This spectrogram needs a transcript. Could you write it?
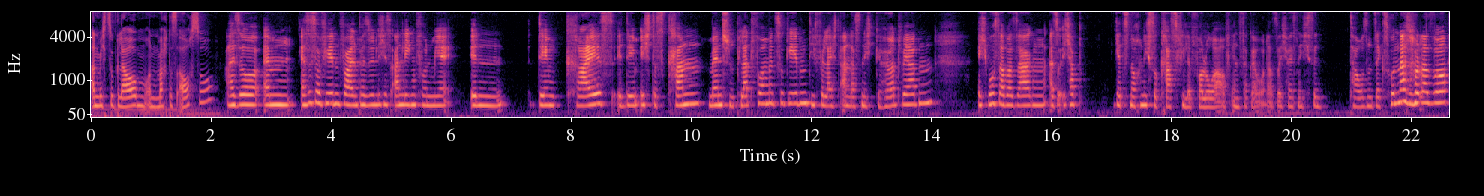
an mich zu glauben und macht das auch so? Also ähm, es ist auf jeden Fall ein persönliches Anliegen von mir, in dem Kreis, in dem ich das kann, Menschen Plattformen zu geben, die vielleicht anders nicht gehört werden. Ich muss aber sagen, also ich habe jetzt noch nicht so krass viele Follower auf Instagram oder so. Ich weiß nicht, sind 1600 oder so.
